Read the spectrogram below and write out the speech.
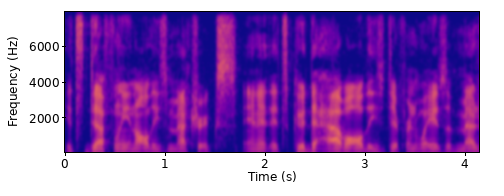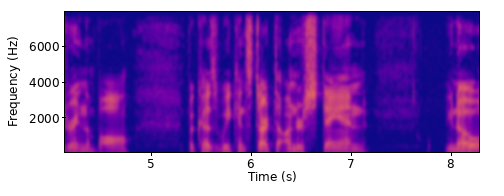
it's definitely in all these metrics, and it, it's good to have all these different ways of measuring the ball because we can start to understand you know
